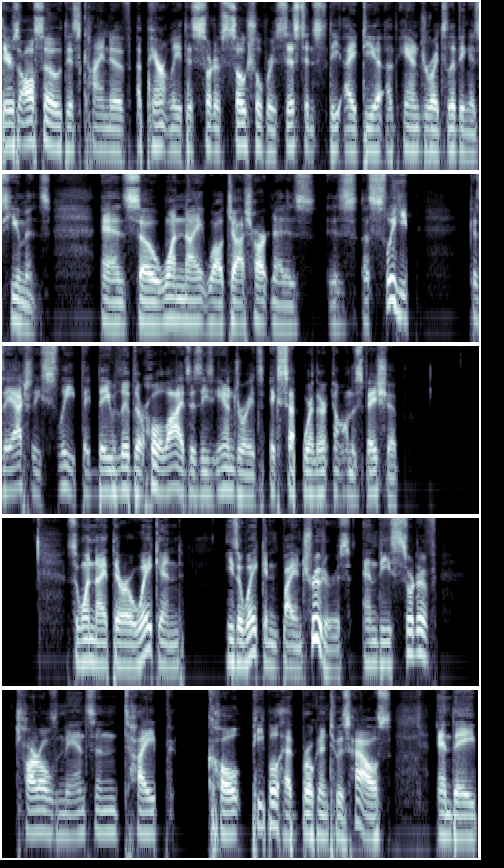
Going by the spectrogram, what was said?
there's also this kind of apparently this sort of social resistance to the idea of androids living as humans. And so one night while Josh Hartnett is is asleep, because they actually sleep. They they live their whole lives as these androids, except when they're on the spaceship. So one night they're awakened. He's awakened by intruders, and these sort of Charles Manson type cult people have broken into his house, and they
